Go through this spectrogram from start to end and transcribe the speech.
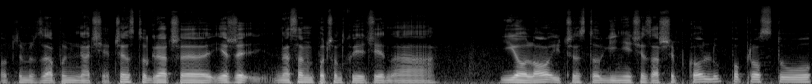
O czym zapominacie. Często gracze, jeżeli na samym początku jedzie na YOLO i często giniecie za szybko lub po prostu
